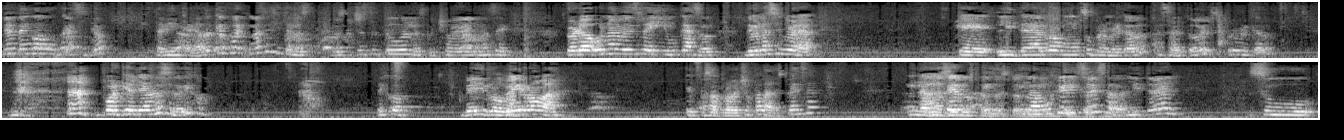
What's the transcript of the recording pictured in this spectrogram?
yo tengo un casito está bien cagado, que fue, no sé si te lo, lo escuchaste tú, lo escuchó él, no sé. Pero una vez leí un caso de una señora que literal robó un supermercado, asaltó el supermercado, porque el diablo se lo dijo. Dijo, Ve y roba. ve y roba. Y pues aprovechó para la despensa. Y la Ah, mujer, y, y cuando la me mujer hizo eso, literal. Su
